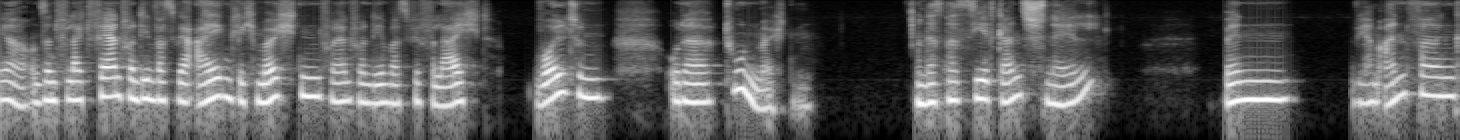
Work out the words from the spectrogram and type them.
Ja, und sind vielleicht fern von dem, was wir eigentlich möchten, fern von dem, was wir vielleicht wollten oder tun möchten. Und das passiert ganz schnell, wenn wir am Anfang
